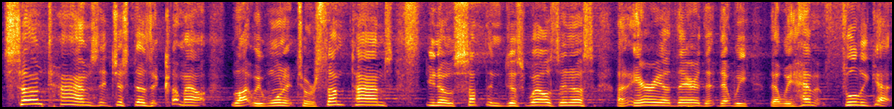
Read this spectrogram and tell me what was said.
sometimes it just doesn't come out like we want it to. Or sometimes, you know, something just wells in us, an area there that, that, we, that we haven't fully got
